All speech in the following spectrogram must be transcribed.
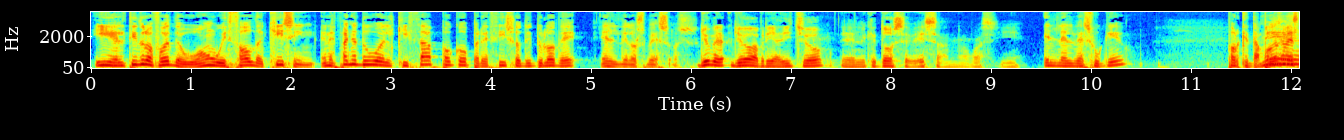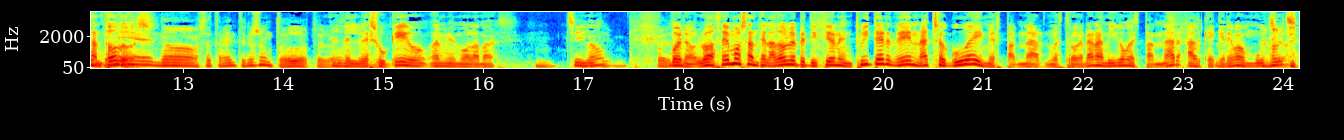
Y el título fue The One with All the Kissing. En España tuvo el quizá poco preciso título de El de los besos. Yo, yo habría dicho el que todos se besan o algo así. ¿El del besuqueo? Porque tampoco se Bien, besan todos. también. No, exactamente, no son todos, pero... El del besuqueo a mí me mola más. Sí, ¿no? sí, puede Bueno, lo hacemos ante la doble petición en Twitter de Nacho Gue y Mespandar, nuestro gran amigo Mespandar, al que queremos mucho. Mucho.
